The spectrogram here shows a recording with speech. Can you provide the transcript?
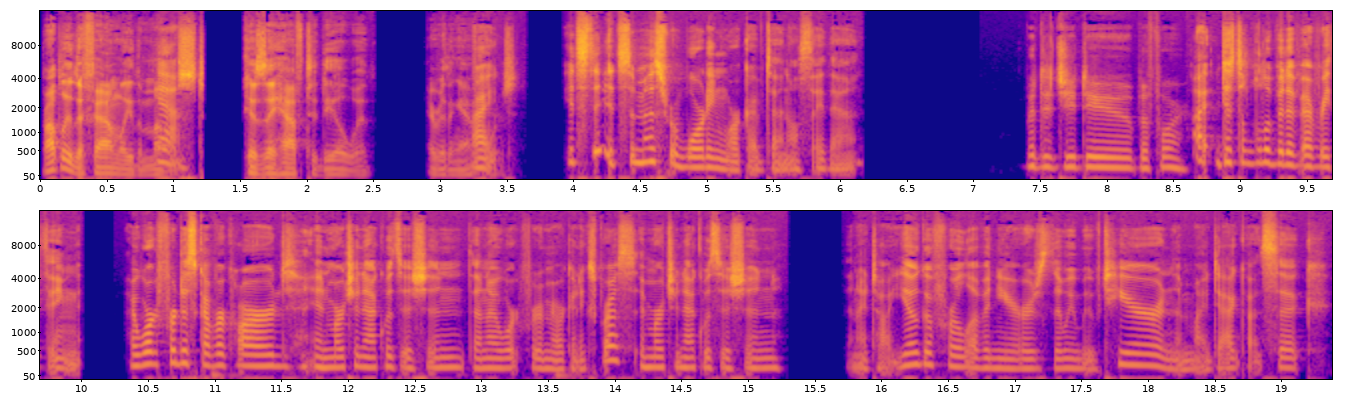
Probably the family the Yeah. most because they have to deal with everything Right. afterwards. It's the, it's the most rewarding work I've done. I'll say that. what did you do before? I, just a little bit of everything. I worked for Discover Card in merchant acquisition. Then I worked for American Express in merchant acquisition. Then I taught yoga for 11 years. Then we moved here, and then my dad got sick.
